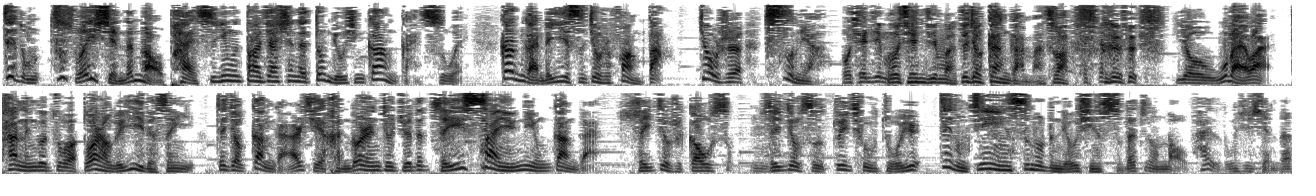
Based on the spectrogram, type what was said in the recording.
这种之所以显得老派，是因为大家现在都流行杠杆思维。杠杆的意思就是放大，就是次量，多千斤嘛，多千斤嘛，这叫杠杆嘛，是吧？有五百万，他能够做多少个亿的生意，这叫杠杆。而且很多人就觉得，谁善于利用杠杆。谁就是高手，谁就是追求卓越。这种经营思路的流行，使得这种老派的东西显得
